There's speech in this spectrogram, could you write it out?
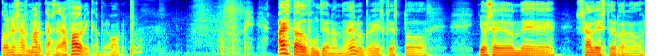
Con esas marcas de la fábrica. Pero bueno. Ha estado funcionando, ¿eh? No creéis que esto... Yo sé de dónde sale este ordenador.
